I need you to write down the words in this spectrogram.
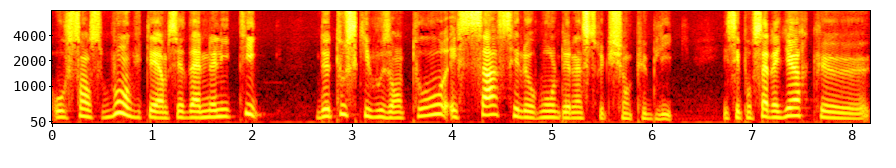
au sens bon du terme, c'est analytique de tout ce qui vous entoure, et ça, c'est le rôle de l'instruction publique. Et c'est pour ça d'ailleurs que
